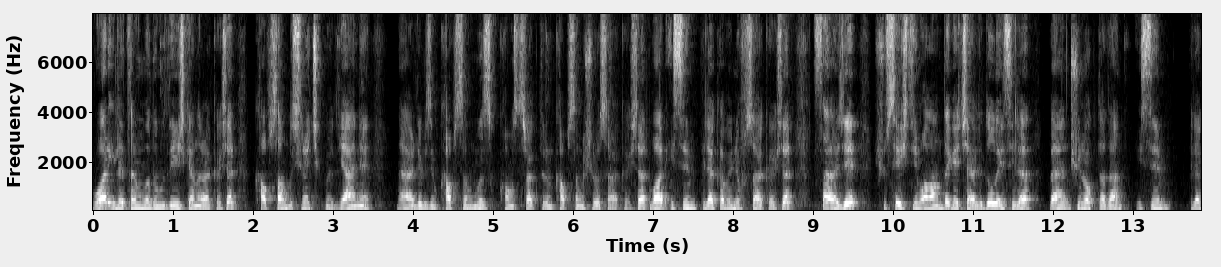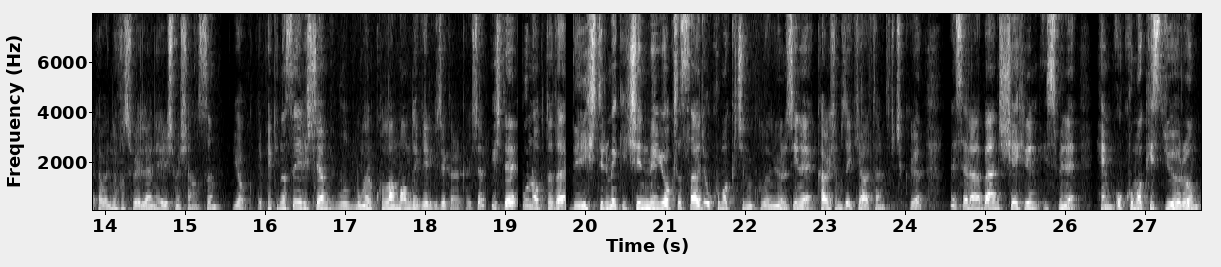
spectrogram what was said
var ile tanımladığımız değişkenler arkadaşlar kapsam dışına çıkmıyor. Yani nerede bizim kapsamımız? Constructor'ın kapsamı şurası arkadaşlar. Var isim, plaka ve nüfus arkadaşlar. Sadece şu seçtiğim alanda geçerli. Dolayısıyla ben şu noktadan isim, plaka ve nüfus verilerine erişme şansım yok. E peki nasıl erişeceğim? Bu- Bunları kullanmam da gerekecek arkadaşlar. İşte bu noktada değiştirmek için mi yoksa sadece okumak için mi kullanıyoruz? Yine karşımıza iki alternatif çıkıyor. Mesela ben şehrin ismini hem okumak istiyorum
